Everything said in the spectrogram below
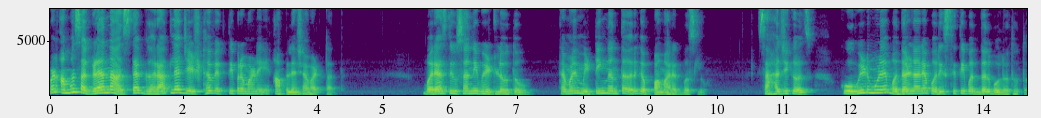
पण आम्हा सगळ्यांनाच त्या घरातल्या ज्येष्ठ व्यक्तीप्रमाणे आपल्याशा वाटतात. बऱ्याच दिवसांनी भेटलो होतो त्यामुळे मीटिंगनंतर गप्पा मारत बसलो. साहजिकच कोविडमुळे बदलणाऱ्या परिस्थितीबद्दल बोलत होतं.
